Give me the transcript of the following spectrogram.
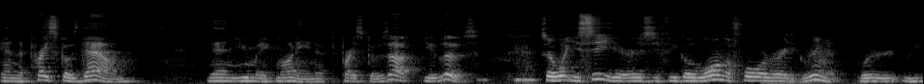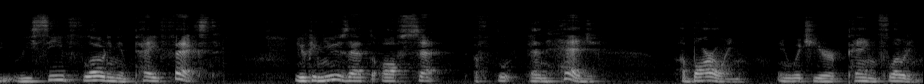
and the price goes down, then you make money, and if the price goes up, you lose. So what you see here is if you go long a forward rate agreement where we receive floating and pay fixed, you can use that to offset and hedge a borrowing in which you're paying floating.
